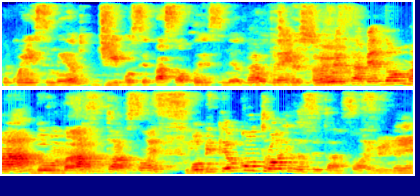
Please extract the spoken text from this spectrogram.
O conhecimento, de você passar o conhecimento para outras frente, pessoas, você saber domar as domar situações, Sim. obter o controle das situações, né?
